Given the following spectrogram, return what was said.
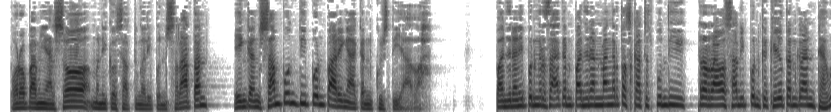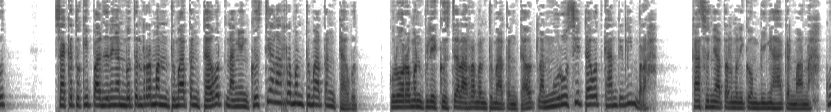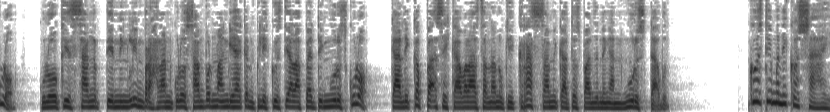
Para pamirsa menika satunggalipun seratan ingkang sampun dipun paringaken Gusti Allah. Panjenenganipun ngersakaken panjenengan mangertos kados pundi reraosanipun gegayutan kelan Daud. Saged ugi panjenengan boten remen dumateng Daud nanging Gusti Allah remen dumateng Daud. Kulo remen bilih Gusti Allah remen dumateng Daud lan ngurusi Daud kanthi limrah. Kasunyatan menika mbingahaken manah kulo Kulo ugi sanget tining limrah lan kulo sampun manggihaken bilih Gusti Allah badhe ngurus kulo. Kali kebak sih kawalasan lan ugi keras sami kados panjenengan ngurus Daud. Gusti menika sae.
